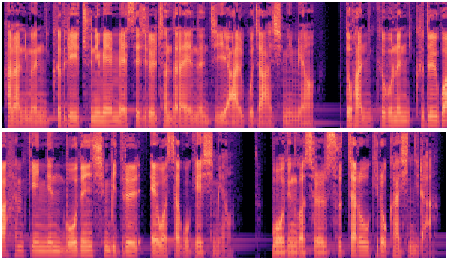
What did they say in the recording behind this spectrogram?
하나님은 그들이 주님의 메시지를 전달하였는지 알고자 하심이며 또한 그분은 그들과 함께 있는 모든 신비들을 애워싸고 계시며 모든 것을 숫자로 기록하시니라.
